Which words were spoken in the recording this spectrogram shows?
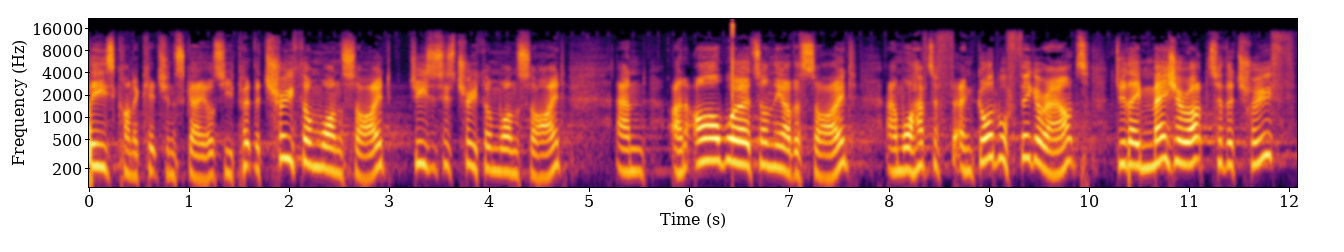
these kind of kitchen scales. You put the truth on one side, Jesus' truth on one side, and, and our words on the other side, and we'll have to, and God will figure out do they measure up to the truth,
